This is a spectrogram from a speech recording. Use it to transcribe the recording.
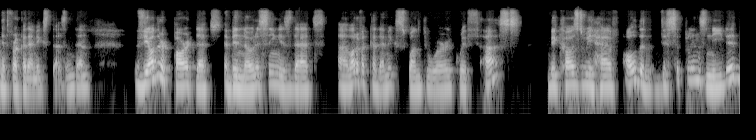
that for academics doesn't. And the other part that I've been noticing is that a lot of academics want to work with us because we have all the disciplines needed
